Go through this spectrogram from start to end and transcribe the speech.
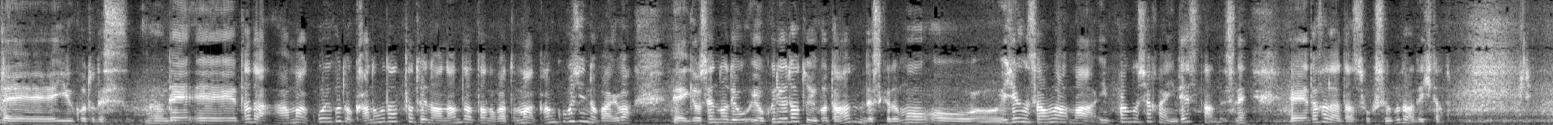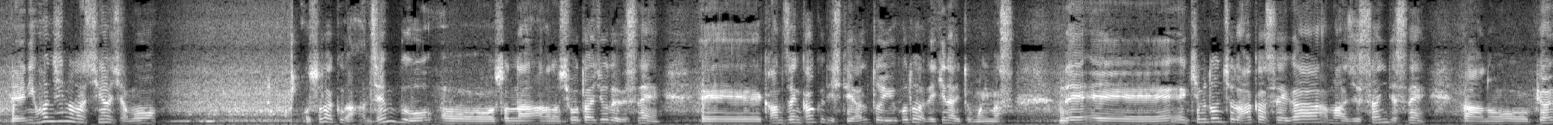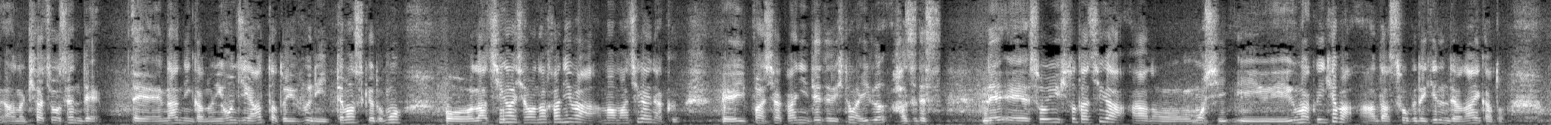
えー、いうことです。で、えー、ただ、まあ、こういうこと可能だったというのは何だったのかと、まあ、韓国人の場合は、えー、漁船の抑留だということはあるんですけども、イ・ジェグンさんは、まあ、一般の社会に出てたんですね。えー、だから脱足することができたと。えー、日本人の拉致被害者も、おそらくは全部を、そんな、あの、招待所でですね、えー、完全隔離してやるということはできないと思います。で、えー、キム・ドンチョル博士が、まあ実際にですね、あの、あの北朝鮮で、えー、何人かの日本人あったというふうに言ってますけども、拉致被害者の中には、まあ間違いなく、えー、一般社会に出てる人がいるはずです。で、えー、そういう人たちが、あの、もし、うまくいけば脱足できるんではないかと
